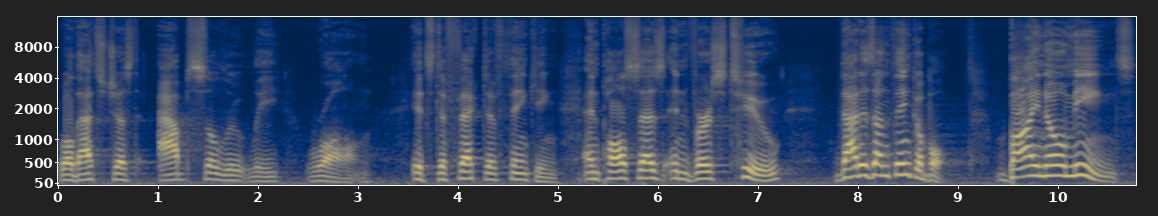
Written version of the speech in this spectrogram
Well, that's just absolutely wrong. It's defective thinking. And Paul says in verse 2 that is unthinkable. By no means.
